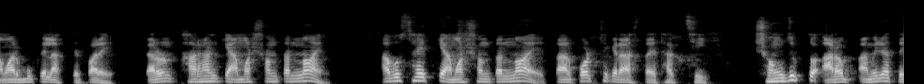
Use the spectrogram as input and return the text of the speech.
আমার বুকে লাগতে পারে, কারণ ফারহান কি আমার সন্তান নয়? আবু সাইদ কি আমার সন্তান নয়? তারপর থেকে রাস্তায় থাকছি। সংযুক্ত আরব আমিরাতে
